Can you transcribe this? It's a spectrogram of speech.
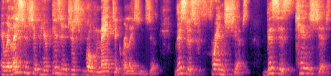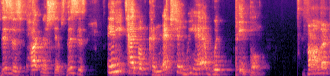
And relationship here isn't just romantic relationships. This is friendships. This is kinships. This is partnerships. This is any type of connection we have with people. Father,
